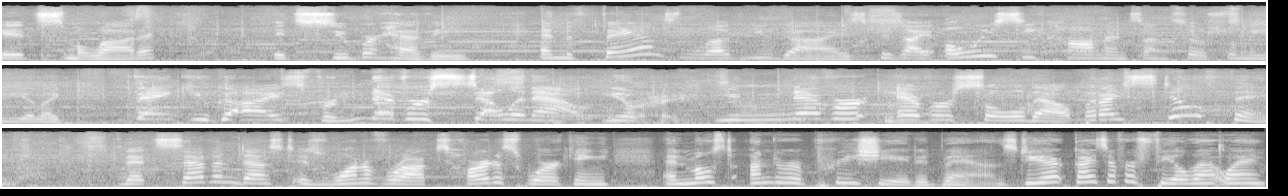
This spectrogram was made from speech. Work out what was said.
it's melodic it's super heavy and the fans love you guys because i always see comments on social media like thank you guys for never selling out you know Right. you never ever sold out but i still think that Sevendust is one of rock's hardest working and most underappreciated bands. Do you guys ever feel that way?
